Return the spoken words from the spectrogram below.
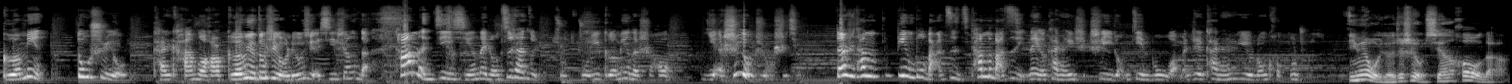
革命都是有开喊口号，革命都是有流血牺牲的。他们进行那种资产主主主义革命的时候，也是有这种事情的，但是他们并不把自己，他们把自己那个看成是是一种进步，我们这看成是一种恐怖主义。因为我觉得这是有先后的。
